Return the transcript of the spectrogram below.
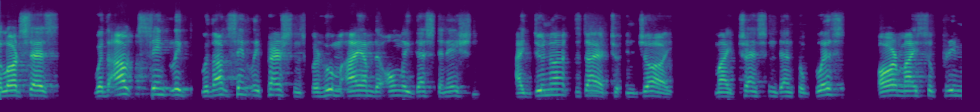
the Lord says, without saintly, without saintly persons for whom I am the only destination, I do not desire to enjoy my transcendental bliss or my supreme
